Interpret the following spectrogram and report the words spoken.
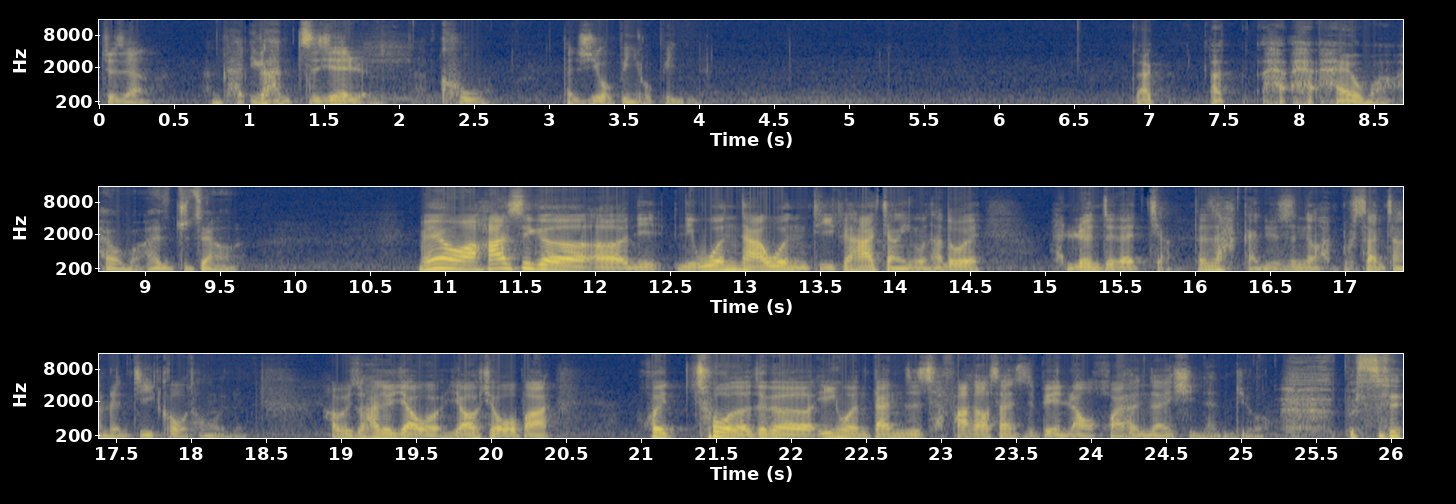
就这样。很一个很直接的人，哭，但就是有病有病的。啊啊，还还还有吗？还有吗？还是就这样？没有啊，他是一个呃，你你问他问题，跟他讲英文，他都会很认真在讲，但是他感觉是那种很不擅长人际沟通的人。好比说，他就要我要求我把会错的这个英文单字发到三十遍，让我怀恨在心很久。不是，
